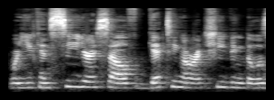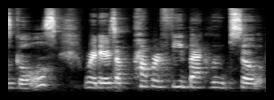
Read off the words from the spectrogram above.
where you can see yourself getting or achieving those goals, where there's a proper feedback loop. So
